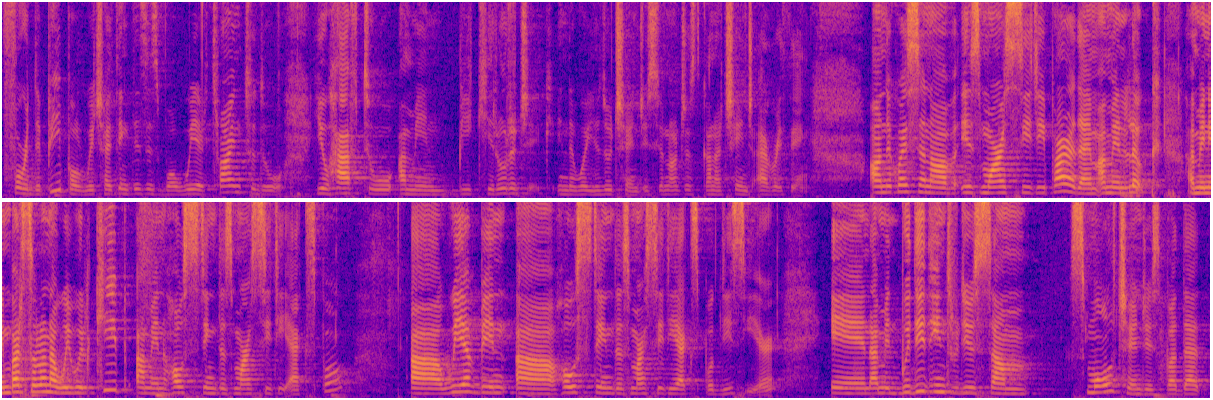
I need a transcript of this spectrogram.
for the people, which I think this is what we're trying to do, you have to, I mean, be chirurgic in the way you do changes. You're not just going to change everything on the question of is smart city paradigm, I mean, look, I mean, in Barcelona, we will keep, I mean, hosting the Smart City Expo. Uh, we have been uh, hosting the Smart City Expo this year. And I mean, we did introduce some small changes, but that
